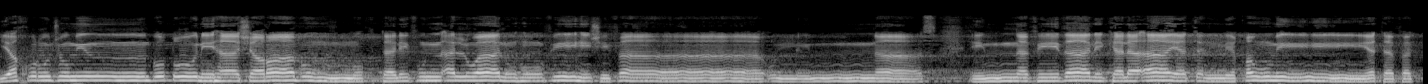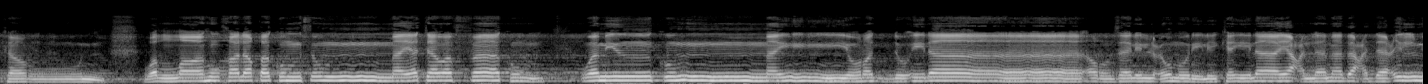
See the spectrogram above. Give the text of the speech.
يخرج من بطونها شراب مختلف ألوانه فيه شفاء للناس إن في ذلك لآية لقوم يتفكرون والله خلقكم ثم يتوفاكم ومنكم من يرد إلى أرذل العمر لكي لا يعلم بعد علم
